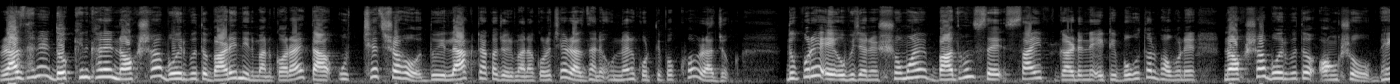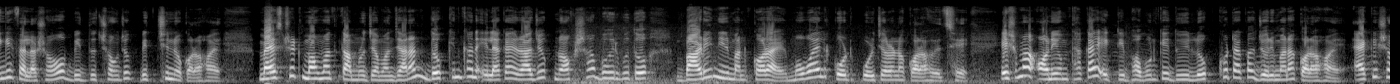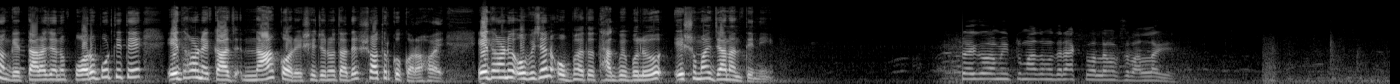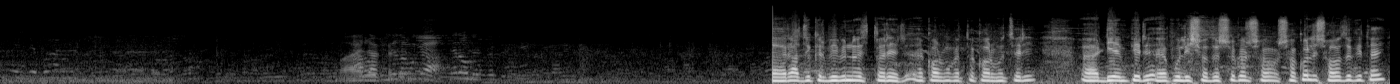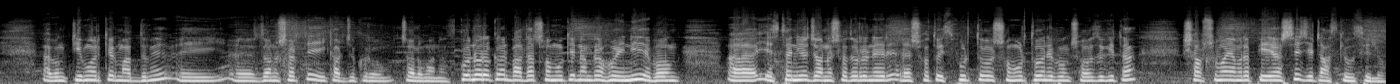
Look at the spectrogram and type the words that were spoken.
রাজধানীর দক্ষিণখানে নকশা বহির্ভূত বাড়ি নির্মাণ করায় তা উচ্ছেদ সহ দুই লাখ টাকা জরিমানা করেছে রাজধানী উন্নয়ন কর্তৃপক্ষ রাজুক। দুপুরে এই অভিযানের সময় বাঁধন সাইফ গার্ডেনে একটি বহুতল ভবনের নকশা বহির্ভূত অংশ ভেঙে ফেলা সহ বিদ্যুৎ সংযোগ বিচ্ছিন্ন করা হয়। ম্যাজিস্ট্রেট মোহাম্মদ কামরুজ্জামান জানান দক্ষিণখান এলাকায় রাজুক নকশা বহির্ভূত বাড়ি নির্মাণ করায় মোবাইল কোর্ট পরিচালনা করা হয়েছে। এ সময় অনিয়ম থাকায় একটি ভবনকে দুই লক্ষ টাকা জরিমানা করা হয়। একই সঙ্গে তারা যেন পরবর্তীতে এ ধরনের কাজ না করে, সেজন্য তাদের সতর্ক করা হয়। এ ধরনের অভিযান অব্যাহত থাকবে বলেও এ সময় জানান তিনি। এগুলো আমি একটু মাঝে মাঝে রাখতে পারলাম আমার ভালো লাগে। রাজুকের বিভিন্ন স্তরের কর্মকর্তা, কর্মচারী ডিএমপির পুলিশ সদস্যগণ সকলের সহযোগিতায় এবং টিমওয়ার্কের মাধ্যমে এই জনস্বার্থে এই কার্যক্রম চলমান আছে। কোনো রকমের বাধার সম্মুখীন আমরা হইনি এবং স্থানীয় জনসাধারণের স্বতঃস্ফূর্ত সমর্থন এবং সহযোগিতা সবসময় আমরা পেয়ে আসছি, যেটা আজকেও ছিল।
